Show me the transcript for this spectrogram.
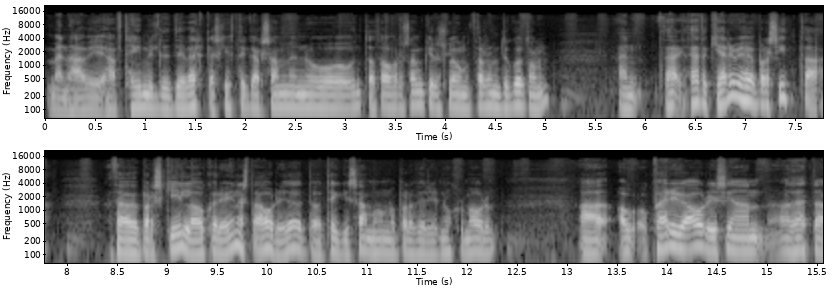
menn hafi haft heimildið til verkaskiptingar saminu og undan þá frá samgjörðislögum og þarfum til göttunum en það, þetta kerfi hefur bara sínt það að það hefur bara skilað á hverju einasta ári, þetta var tekið saman núna bara fyrir nokkrum árum að á hverju ári síðan að þetta,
